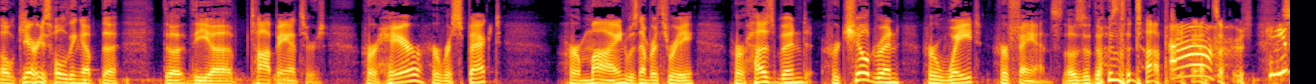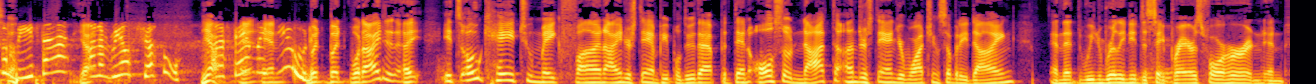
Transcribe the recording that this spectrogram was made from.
Oh, Gary's holding up the, the, the uh, top answers. Her hair, her respect, her mind was number three her husband, her children, her weight, her fans. Those are those are the top uh, answers. Can you so, believe that yeah. on a real show? Yeah, on a family and, and, feud. But but what I did, I, it's okay to make fun. I understand people do that, but then also not to understand you're watching somebody dying, and that we really need to say mm-hmm. prayers for her and, and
